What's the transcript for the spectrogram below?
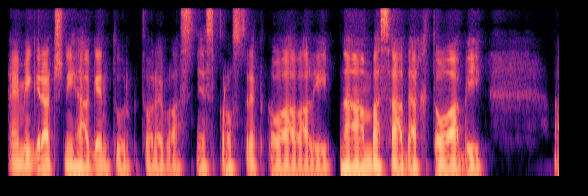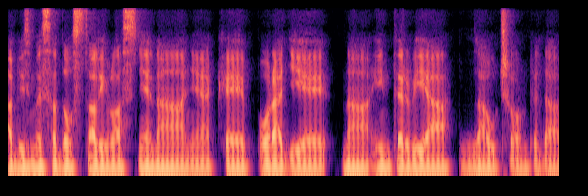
emigračných agentúr, ktoré vlastne sprostredkovávali na ambasádach to, aby aby sme sa dostali vlastne na nejaké poradie, na intervia za účelom teda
